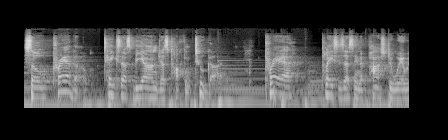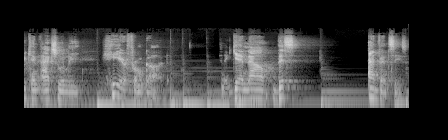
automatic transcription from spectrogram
So, prayer, though, takes us beyond just talking to God. Prayer places us in a posture where we can actually hear from God. And again, now, this Advent season,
